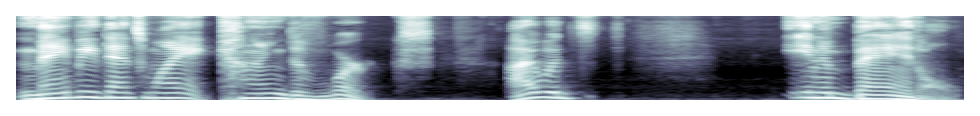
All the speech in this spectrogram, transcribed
maybe that's why it kind of works. I would in a battle,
